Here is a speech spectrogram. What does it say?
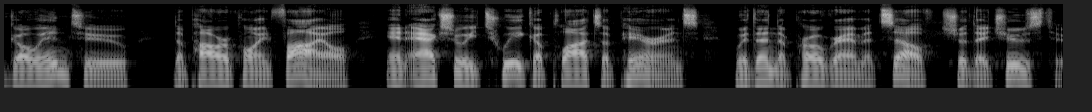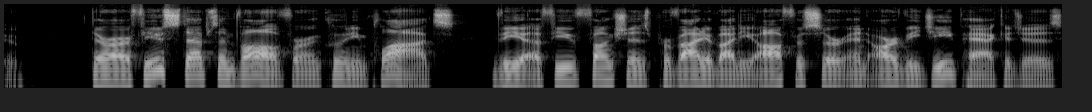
go into the PowerPoint file and actually tweak a plot's appearance within the program itself should they choose to. There are a few steps involved for including plots via a few functions provided by the Officer and RVG packages,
